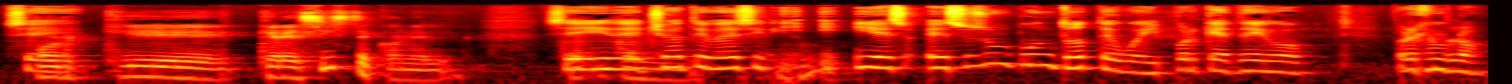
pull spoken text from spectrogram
Sí. Porque creciste con él. Sí, de hecho te iba a decir, y, y- eso, eso es un puntote, güey, porque te digo, por ejemplo,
